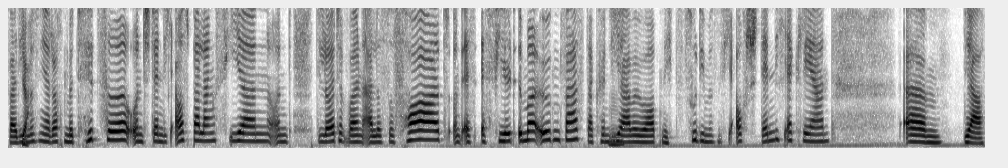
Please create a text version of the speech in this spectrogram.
weil die Ja. müssen ja doch mit Hitze und ständig ausbalancieren und die Leute wollen alles sofort und es, es fehlt immer irgendwas, da können die ja aber überhaupt nichts zu, die müssen sich auch ständig erklären. Ähm, ja,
